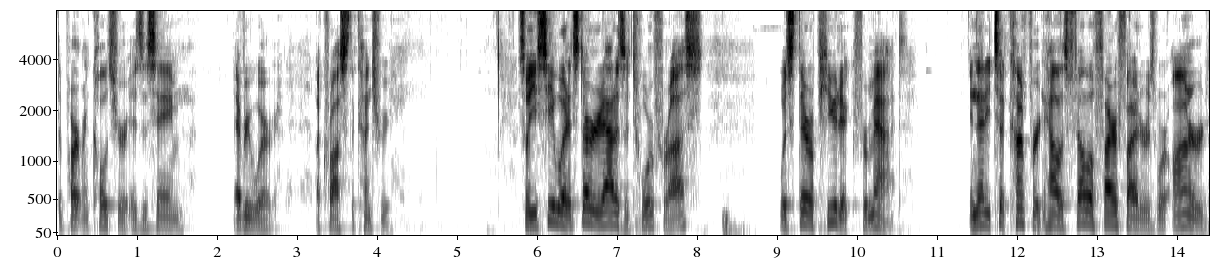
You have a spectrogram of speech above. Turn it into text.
department culture is the same everywhere across the country. So you see what it started out as a tour for us was therapeutic for Matt in that he took comfort in how his fellow firefighters were honored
